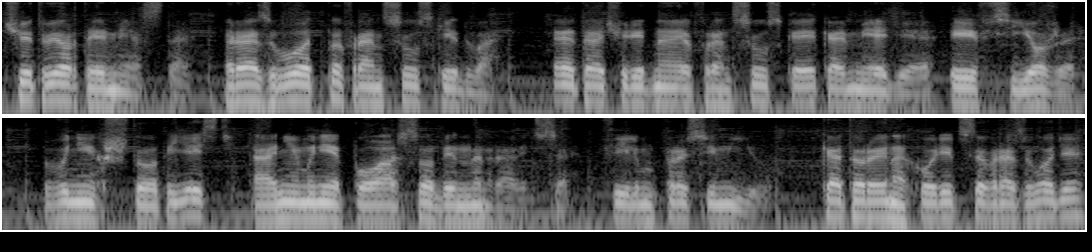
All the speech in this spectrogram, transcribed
Четвертое место. Развод по-французски 2. Это очередная французская комедия, и все же, в них что-то есть, они мне по-особенно нравятся. Фильм про семью, которая находится в разводе,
